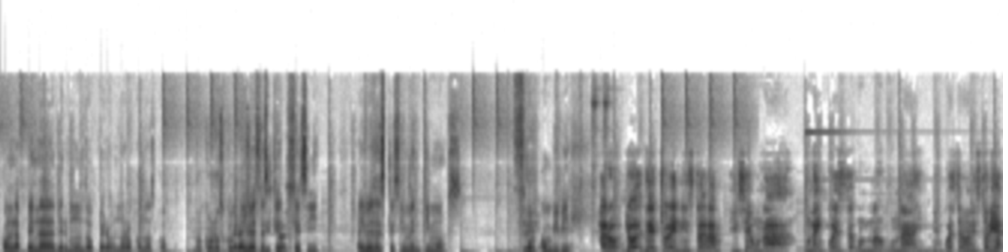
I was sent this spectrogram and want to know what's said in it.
con la pena del mundo, pero no lo conozco. No conozco. Pero hay veces que, sí, hay veces que sí mentimos por convivir. Claro, yo de hecho en Instagram hice una, una encuesta, una, una encuesta en una historia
